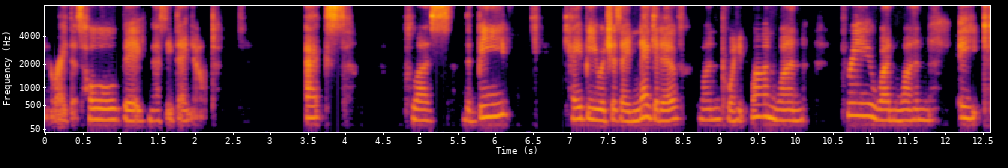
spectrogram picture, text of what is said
I'm going to write this whole big messy thing out. X plus the B, KB, which is a negative 1.113118448.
